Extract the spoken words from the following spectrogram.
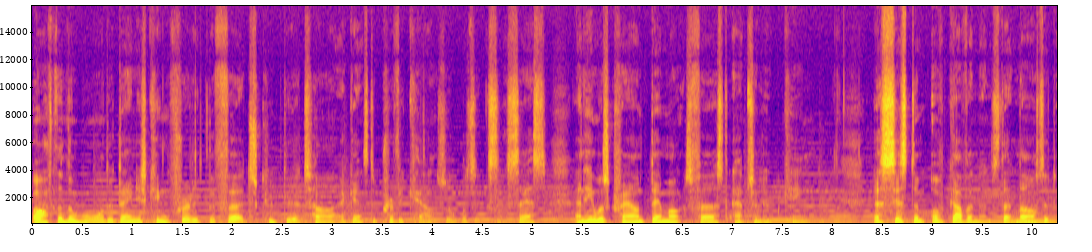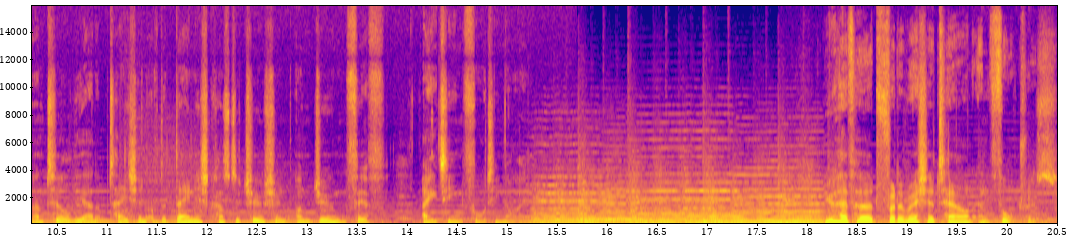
After the war, the Danish King Frederick III's coup d'etat against the Privy Council was a success, and he was crowned Denmark's first absolute king. A system of governance that lasted until the adaptation of the Danish constitution on June 5, 1849. You have heard Fredericia Town and Fortress.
